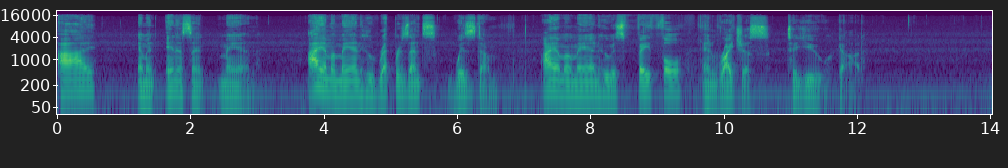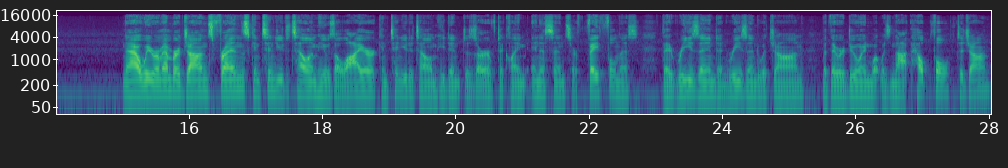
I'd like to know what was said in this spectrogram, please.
I am an innocent man. I am a man who represents wisdom. I am a man who is faithful and righteous to you, God. Now we remember John's friends continued to tell him he was a liar, continued to tell him he didn't deserve to claim innocence or faithfulness. They reasoned and reasoned with John, but they were doing what was not helpful to John.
